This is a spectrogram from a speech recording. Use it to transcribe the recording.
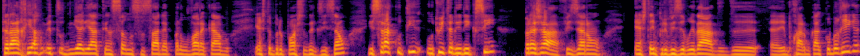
terá realmente o dinheiro e a atenção necessária para levar a cabo esta proposta de aquisição? E será que o, o Twitter diria que sim? Para já fizeram esta imprevisibilidade de uh, empurrar um bocado com a barriga.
